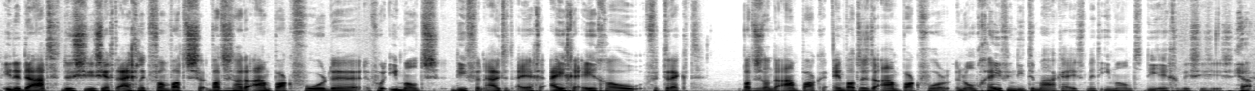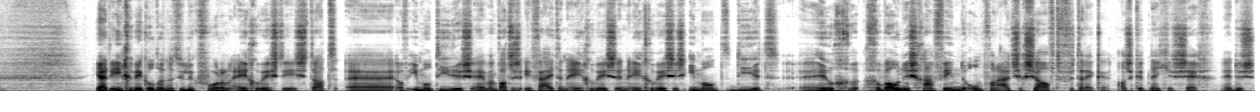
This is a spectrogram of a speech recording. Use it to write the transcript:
inderdaad. Dus je zegt eigenlijk van wat is, wat is nou de aanpak voor, de, voor iemand die vanuit het eigen, eigen ego vertrekt? Wat is dan de aanpak? En wat is de aanpak voor een omgeving die te maken heeft met iemand die egoïstisch is? Ja. Ja, het ingewikkelde natuurlijk voor een egoïst is dat, eh, of iemand die dus, hè, wat is in feite een egoïst? Een egoïst is iemand die het eh, heel ge- gewoon is gaan vinden om vanuit zichzelf te vertrekken, als ik het netjes zeg. Hè, dus,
